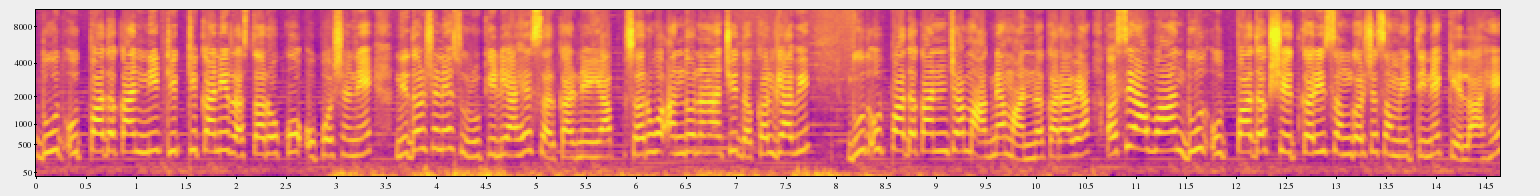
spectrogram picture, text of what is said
दूध उत्पादकांनी ठिकठिकाणी रस्ता रोको उपोषणे निदर्शने सुरू केली आहे. सरकारने या सर्व आंदोलनाची दखल घ्यावी दूध उत्पादकांच्या मागण्या मान्य कराव्या असे आवाहन दूध उत्पादक शेतकरी संघर्ष समितीने केलं आहे.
